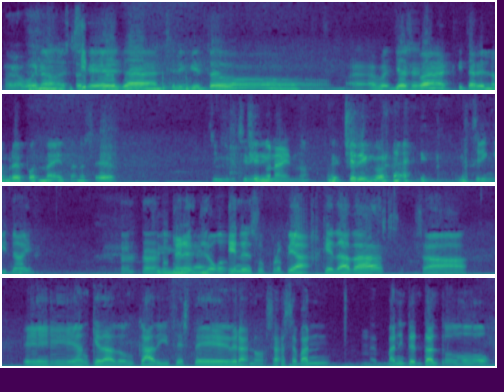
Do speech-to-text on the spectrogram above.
Pero bueno, ¿esto Sí. qué es? Ya el chiringuito. ah, Ya se van a quitar el nombre de Night, van a ser Chiringo Night, ¿no? Chiringo Night. luego tienen sus propias quedadas, o sea, eh, han quedado en Cádiz este verano, o sea, se van, van intentando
